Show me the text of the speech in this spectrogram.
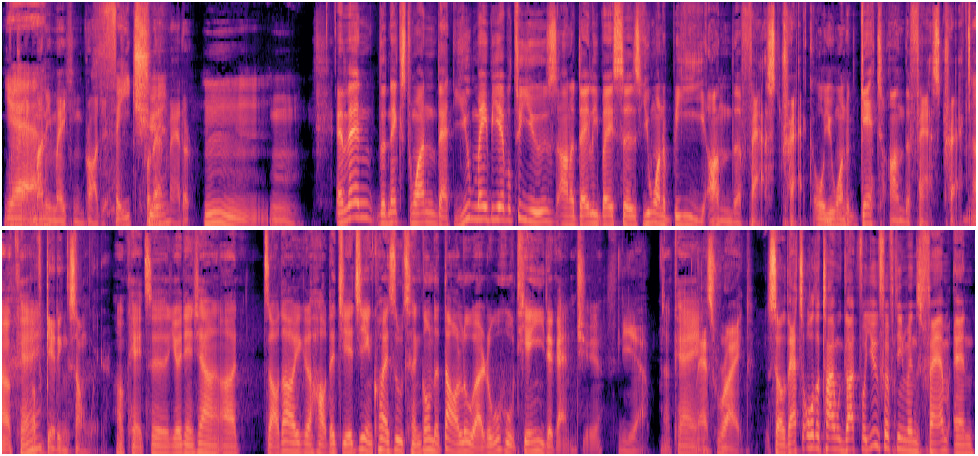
Yeah. Money making project. 肥 For that 缺， matter. 嗯 And then the next one that you may be able to use on a daily basis, you want to be on the fast track or you want to get on the fast track ，OK of getting somewhere. OK，这有点像呃，找到一个好的捷径，快速成功的道路啊，如虎添翼的感觉。 Yeah. OK， That's right. So that's all the time we got for you, 15 minutes fam, and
